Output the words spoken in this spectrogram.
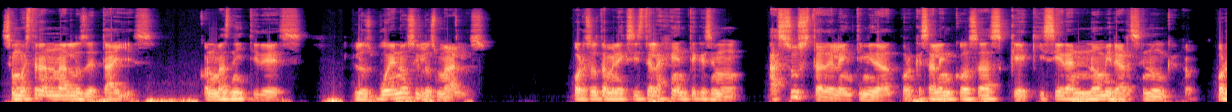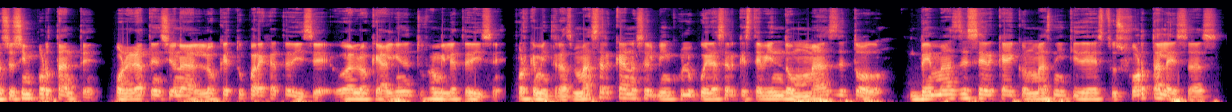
se muestran más los detalles, con más nitidez, los buenos y los malos. Por eso también existe la gente que se asusta de la intimidad, porque salen cosas que quisieran no mirarse nunca. Por eso es importante poner atención a lo que tu pareja te dice o a lo que alguien de tu familia te dice, porque mientras más cercano es el vínculo puede hacer que esté viendo más de todo. Ve más de cerca y con más nitidez tus fortalezas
